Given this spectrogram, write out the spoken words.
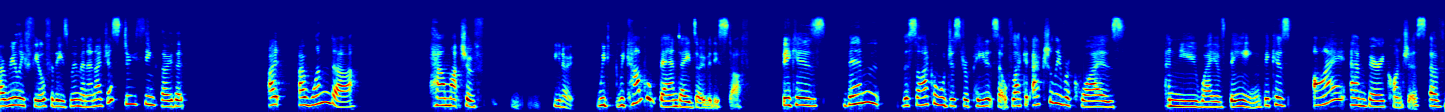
I really feel for these women. And I just do think, though, that I, I wonder how much of, you know, we, we can't put band aids over this stuff because then the cycle will just repeat itself. Like it actually requires a new way of being because I am very conscious of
